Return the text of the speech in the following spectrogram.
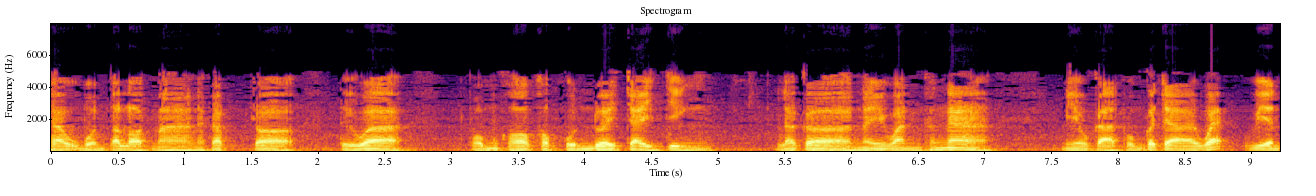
ชาวอุบลตลอดมานะครับ ก็ถือว่า ผมขอขอบคุณด้วยใจจริง แล้วก็ในวันข้างหน้า มีโอกาสผมก็จะแวะเวียน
